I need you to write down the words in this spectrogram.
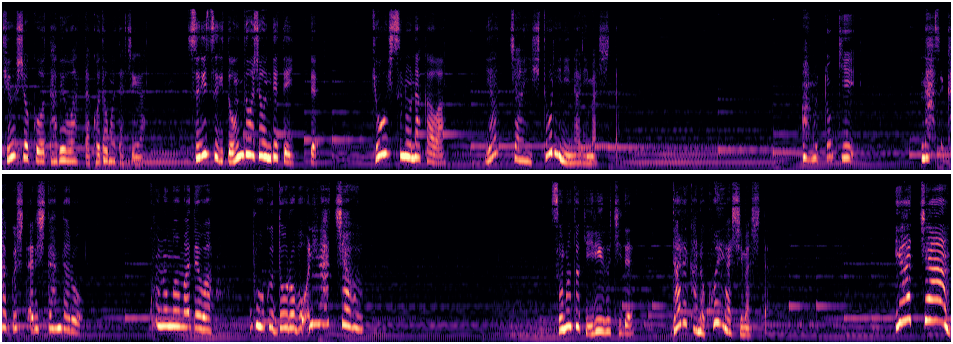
給食を食べ終わった子供たちが次々と運動場に出て行って教室の中はやっちゃん一人になりました。あの時なぜ隠したりしたんだろう。このままでは僕泥棒になっちゃう。その時入り口で誰かの声がしました。やっちゃん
